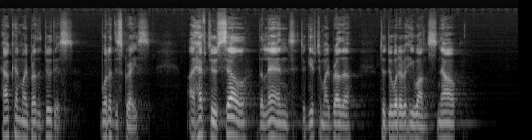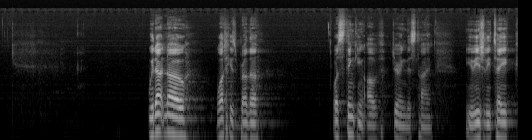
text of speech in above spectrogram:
How can my brother do this? What a disgrace. I have to sell the land to give to my brother to do whatever he wants. Now, We don't know what his brother was thinking of during this time. You usually take,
